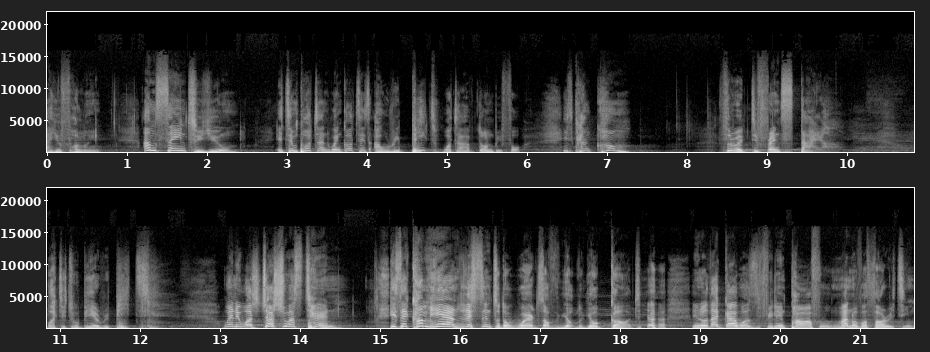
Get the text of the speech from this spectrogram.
Are you following? I'm saying to you, it's important when God says, I will repeat what I have done before. It can come through a different style, but it will be a repeat. When it was Joshua's turn, he said, Come here and listen to the words of your, your God. you know, that guy was feeling powerful, man of authority.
